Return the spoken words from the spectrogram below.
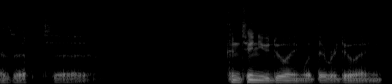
as if to continue doing what they were doing.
